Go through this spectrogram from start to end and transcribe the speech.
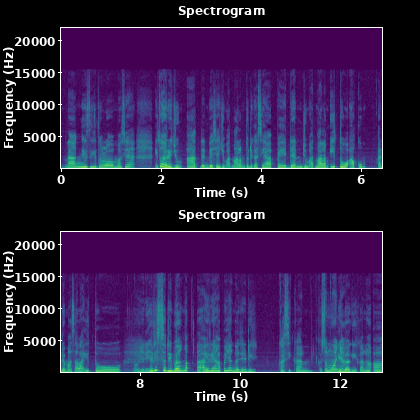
nangis gitu loh maksudnya itu hari Jumat dan biasanya Jumat malam tuh dikasih HP dan Jumat malam itu aku ada masalah itu Oh, jadi, jadi sedih banget Lah, akhirnya HP-nya nggak jadi dikasihkan ke semuanya. dibagikan heeh.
